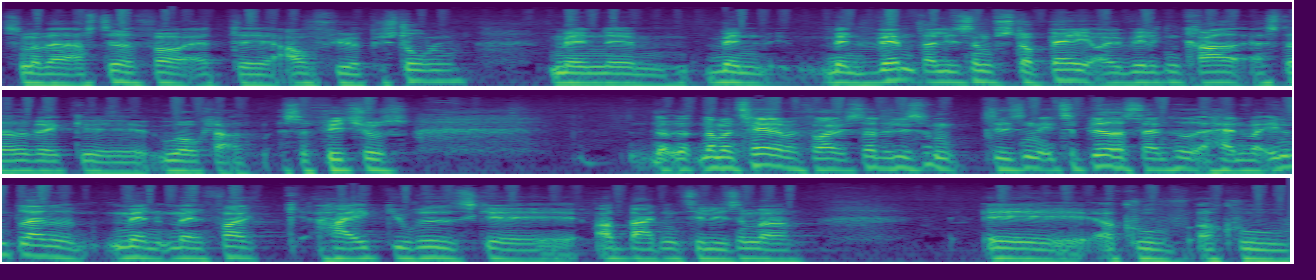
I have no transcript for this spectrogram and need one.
som har været arresteret for at øh, affyre pistolen. Men, øh, men, men hvem der ligesom står bag, og i hvilken grad, er stadigvæk øh, uafklaret. Altså Fitchus, når, når man taler med folk, så er det ligesom det er sådan en etableret sandhed, at han var indblandet, men, men folk har ikke juridisk øh, opbakning til ligesom at, øh, at, kunne, at kunne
